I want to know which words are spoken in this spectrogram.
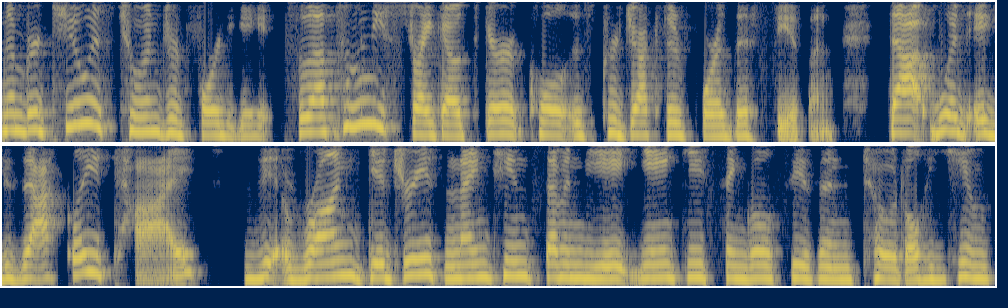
Number two is 248. So that's how many strikeouts Gerrit Cole is projected for this season. That would exactly tie the Ron Guidry's 1978 Yankees single season total. He came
